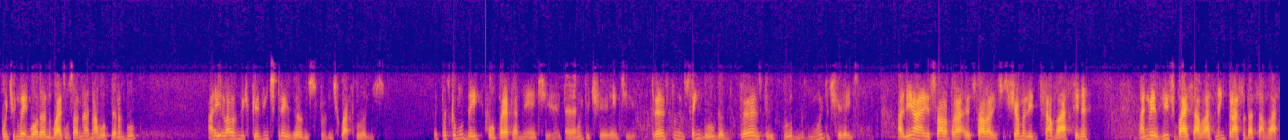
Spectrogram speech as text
continuei morando no bairro funcionários, na rua Pernambuco, Aí lá eu me fiquei 23 anos, para 24 anos. Depois que eu mudei completamente, é. muito diferente. Trânsito, sem dúvida, trânsito, tudo, muito diferente. Ali ah, eles falam, pra, eles falam, chamam ali de Savassi, né? Mas não existe bairro Savassi, nem Praça da Savassi.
